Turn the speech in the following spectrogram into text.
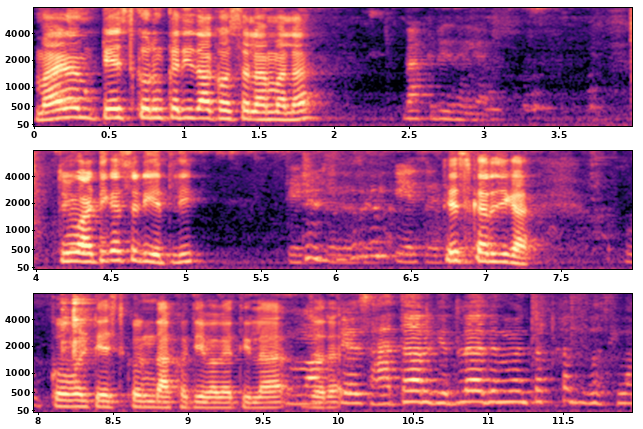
मॅडम टेस्ट करून कधी दाखवसाल आम्हाला? भाकरी झाल्या. तुम्ही वाटी कशासाठी घेतली? टेस्ट करून टेस्ट टेस्ट करायची का? कोमल टेस्ट करून दाखवते बघा तिला जरा. हातावर घेतलं चटकाच बसला.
